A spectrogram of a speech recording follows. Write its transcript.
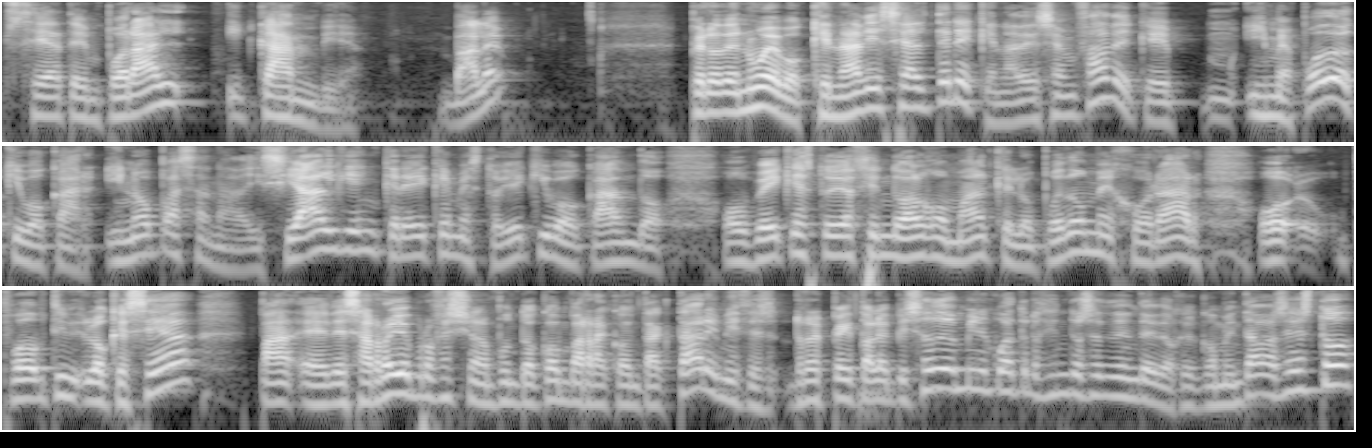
sea temporal y cambie, ¿vale? Pero de nuevo, que nadie se altere, que nadie se enfade, que y me puedo equivocar y no pasa nada. Y si alguien cree que me estoy equivocando o ve que estoy haciendo algo mal, que lo puedo mejorar o lo que sea, eh, desarrolloprofesional.com barra contactar y me dices, respecto al episodio 1472 que comentabas esto,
